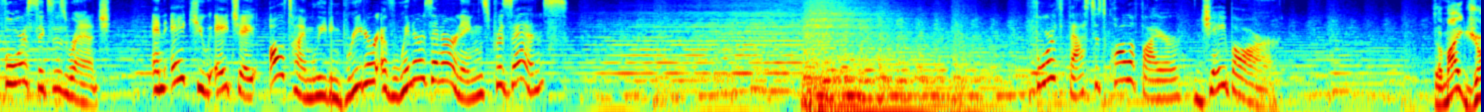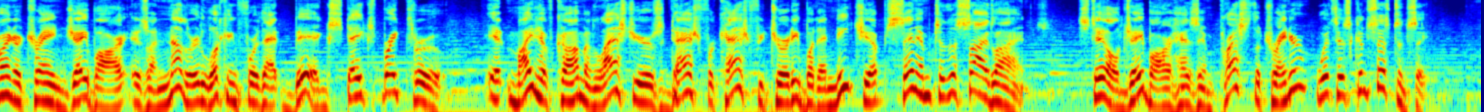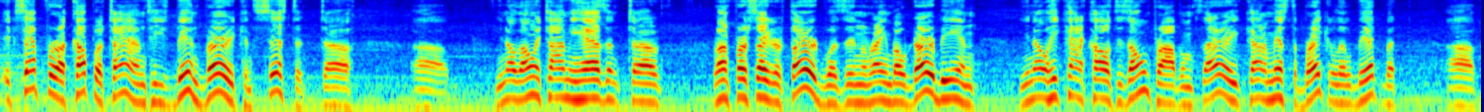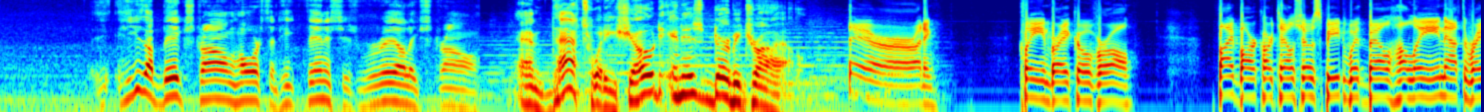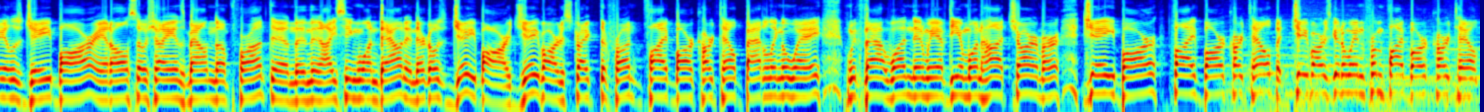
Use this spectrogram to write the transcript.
Four Sixes Ranch, an AQHA all-time leading breeder of winners and earnings presents fourth fastest qualifier, J Bar. The Mike Joyner trained J Bar is another looking for that big stakes breakthrough. It might have come in last year's Dash for Cash futurity, but a knee chip sent him to the sidelines. Still, J Bar has impressed the trainer with his consistency. Except for a couple of times, he's been very consistent. Uh, uh, you know, the only time he hasn't uh, run first, second, or third was in the Rainbow Derby, and you know, he kind of caused his own problems there. He kind of missed the break a little bit, but uh, he's a big, strong horse, and he finishes really strong. And that's what he showed in his Derby trial. They're running. Clean break overall. Five bar cartel show speed with Belle Helene at the rail is J bar and also Cheyenne's Mountain up front and then the icing one down and there goes J bar. J bar to strike the front. Five bar cartel battling away with that one. Then we have DM1 Hot Charmer. J bar, five bar cartel, but J bar is going to win from five bar cartel.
